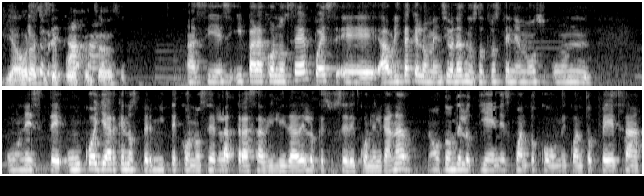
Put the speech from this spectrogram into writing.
Y ahora sí se puede pensar así. Así es. Y para conocer, pues, eh, ahorita que lo mencionas, nosotros tenemos un, un, este, un collar que nos permite conocer la trazabilidad de lo que sucede con el ganado, ¿no? ¿Dónde lo tienes? ¿Cuánto come? ¿Cuánto pesa?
